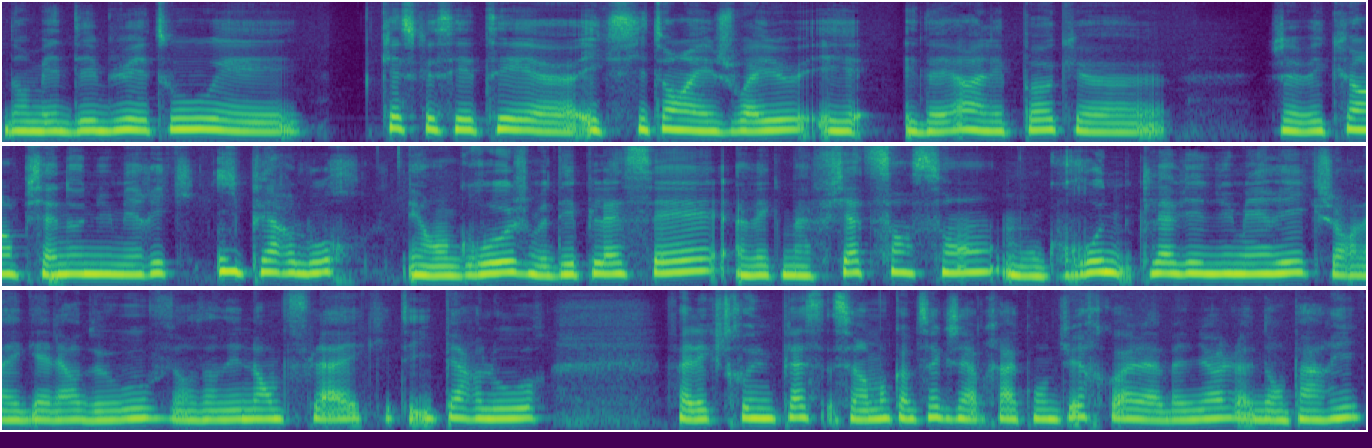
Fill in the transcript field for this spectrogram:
dans mes débuts et tout. Et qu'est-ce que c'était excitant et joyeux. Et, et d'ailleurs, à l'époque, j'avais qu'un piano numérique hyper lourd. Et en gros, je me déplaçais avec ma Fiat 500, mon gros clavier numérique, genre la galère de ouf, dans un énorme fly qui était hyper lourd. Fallait que je trouve une place. C'est vraiment comme ça que j'ai appris à conduire, quoi, la bagnole dans Paris.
